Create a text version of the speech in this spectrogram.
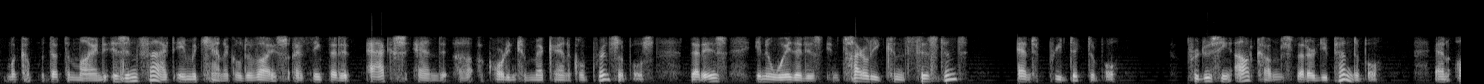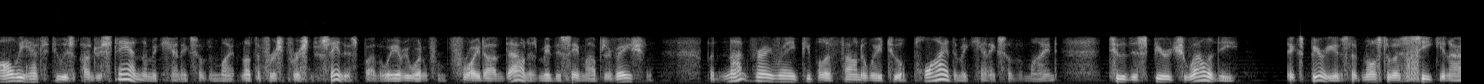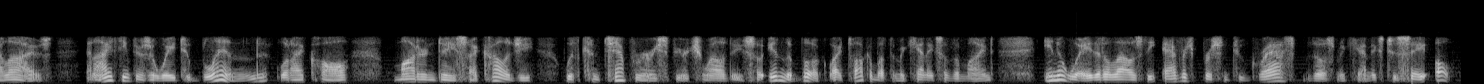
that the mind is in fact a mechanical device. I think that it acts and uh, according to mechanical principles. That is, in a way that is entirely consistent and predictable, producing outcomes that are dependable. And all we have to do is understand the mechanics of the mind. Not the first person to say this, by the way. Everyone from Freud on down has made the same observation. But not very many people have found a way to apply the mechanics of the mind to the spirituality experience that most of us seek in our lives. And I think there's a way to blend what I call modern day psychology with contemporary spirituality. So in the book, I talk about the mechanics of the mind in a way that allows the average person to grasp those mechanics to say, oh,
